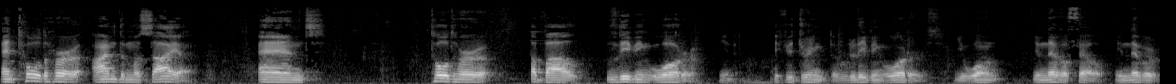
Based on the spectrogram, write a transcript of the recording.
and told her, I'm the Messiah, and told her about living water. You know, if you drink the living waters, you won't, you never fail, you never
